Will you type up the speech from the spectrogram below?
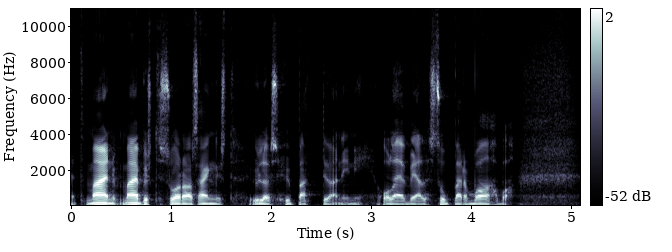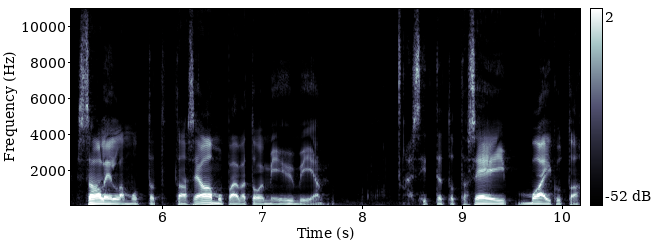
että mä, en, mä en pysty suoraan sängystä ylös hypättyä, niin, niin ole vielä super vahva salilla, mutta tota, se aamupäivä toimii hyvin ja sitten tota, se ei vaikuta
